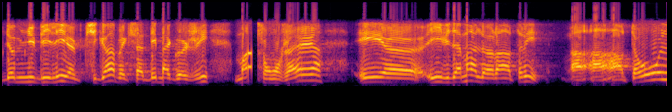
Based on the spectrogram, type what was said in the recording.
d'omnubiler un petit gars avec sa démagogie mensongère et euh, évidemment le rentrer en, en, tôle,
